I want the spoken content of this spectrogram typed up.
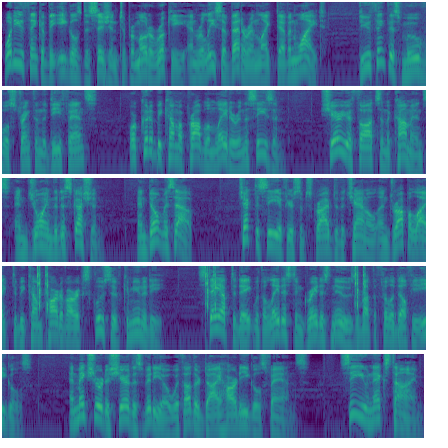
what do you think of the Eagles' decision to promote a rookie and release a veteran like Devin White? Do you think this move will strengthen the defense, or could it become a problem later in the season? Share your thoughts in the comments and join the discussion. And don't miss out. Check to see if you're subscribed to the channel and drop a like to become part of our exclusive community. Stay up to date with the latest and greatest news about the Philadelphia Eagles, and make sure to share this video with other die-hard Eagles fans. See you next time.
